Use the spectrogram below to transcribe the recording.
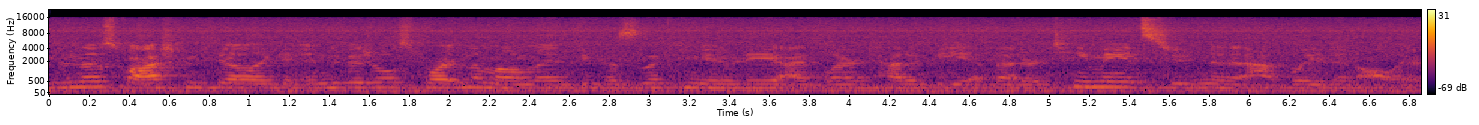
Even though squash can feel like an individual sport in the moment, because of the community, I've learned how to be a better teammate, student, and athlete in all areas.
